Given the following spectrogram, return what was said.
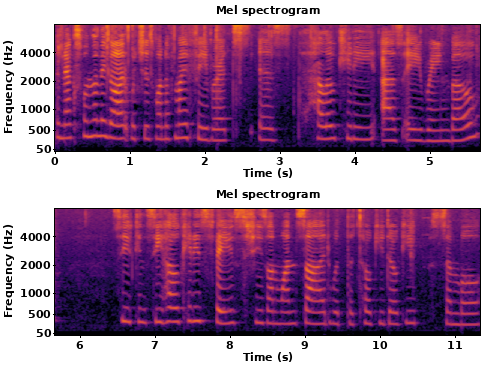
The next one that I got, which is one of my favorites, is Hello Kitty as a rainbow. So you can see Hello Kitty's face. She's on one side with the Tokidoki symbol.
